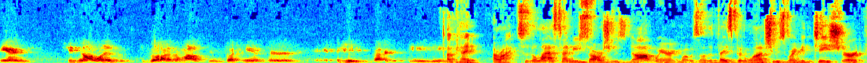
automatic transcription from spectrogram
and she's not one of the, to go out of the house in sweatpants or or skinny jeans. Okay, all right. So the last time you saw her, she was not wearing what was on the Facebook Live. She was wearing a T-shirt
